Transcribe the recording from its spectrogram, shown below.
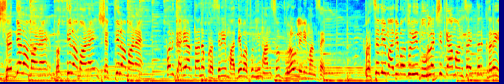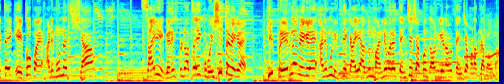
श्रद्धेला मान आहे भक्तीला मान आहे शक्तीला मान आहे. पण खऱ्या अर्थानं प्रसरी माध्यमातून ही माणसं दुरावलेली माणसं आहेत. प्रसिद्धी माध्यमातून ही दुर्लक्षित काय माणसं आहेत? तर खरं इथं एक एकोप आहे आणि म्हणूनच ह्या साई गणेश मंडळाचं एक वैशिष्ट्य वेगळं आहे. ही प्रेरणा वेगळी आहे आणि म्हणून इथले काही अजून मान्यवर आहेत त्यांच्याशी आपण जाणून घेणार आहोत त्यांच्या मनातल्या भावना.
